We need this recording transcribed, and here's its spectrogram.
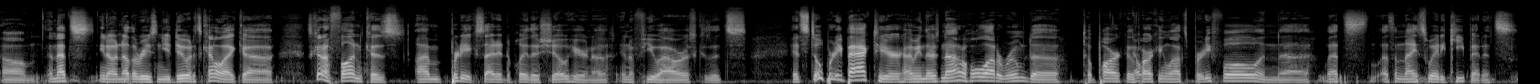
Um, and that's you know another reason you do it. It's kind of like uh, it's kind of fun because I'm pretty excited to play this show here in a in a few hours because it's it's still pretty packed here. I mean, there's not a whole lot of room to to park. The Nope. parking lot's pretty full, and uh, that's that's a nice way to keep it. It's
